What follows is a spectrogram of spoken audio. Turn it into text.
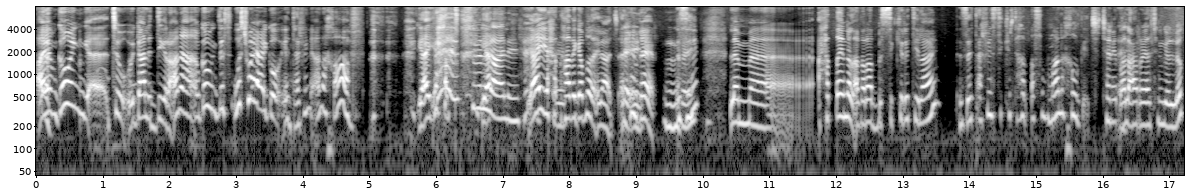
I am going uh, to قال الديرة أنا I'm going this which way I go يعني تعرفين أنا اخاف يا يحط بسم الله عليك؟ يا يحط إيه. هذا قبل العلاج. الحين إيه. غير. مم. زين. لما حطينا الأغراض بال security line زين تعرفين ال security هذا أصلا ما له خلق. كان يطلع الرجال كان يقول look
